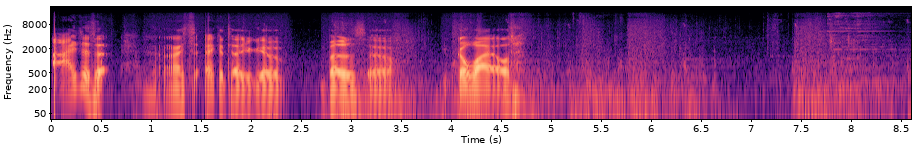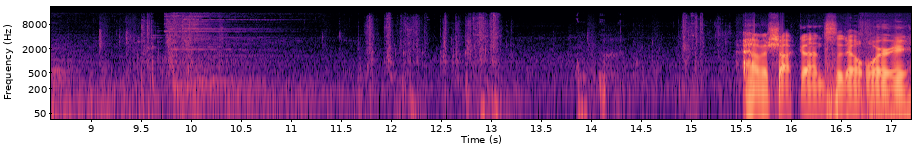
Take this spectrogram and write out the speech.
I just, uh, I, I could tell you're good at bows, so go wild. I have a shotgun, so don't worry.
